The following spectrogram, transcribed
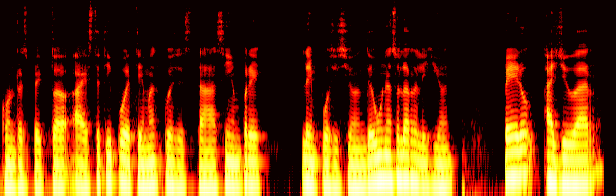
con respecto a, este tipo de temas pues está siempre la imposición de una sola religión, pero ayudar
